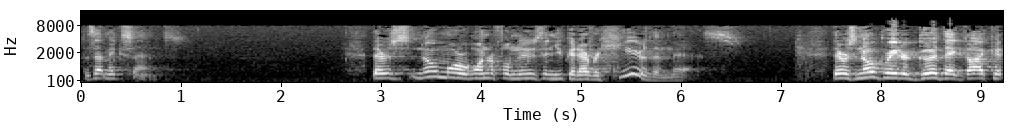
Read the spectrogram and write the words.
Does that make sense? There's no more wonderful news than you could ever hear than this. There is no greater good that God could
